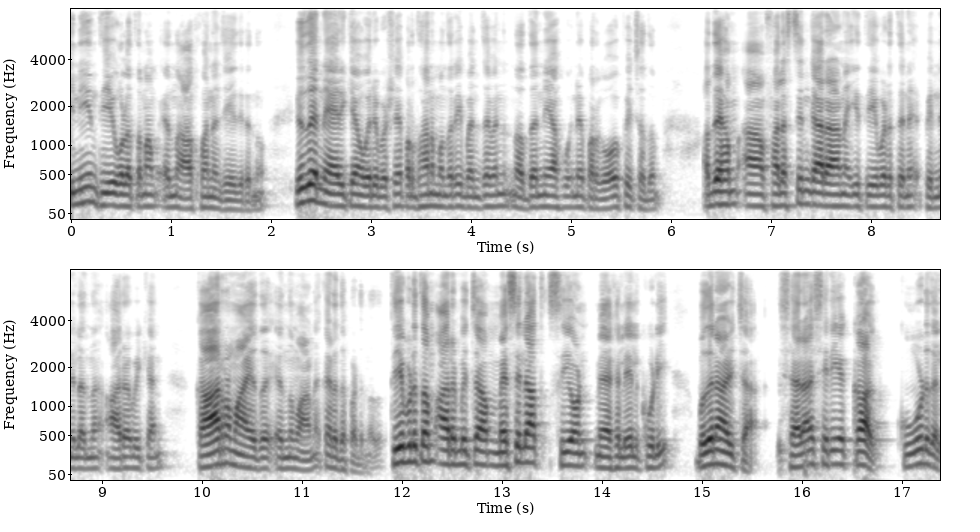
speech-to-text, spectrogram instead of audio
ഇനിയും തീ കൊളുത്തണം എന്ന് ആഹ്വാനം ചെയ്തിരുന്നു. ഇതുതന്നെയായിരിക്കാം ഒരുപക്ഷേ പ്രധാനമന്ത്രി ബെഞ്ചമിൻ നദന്യാഹുവിനെ പ്രകോപിപ്പിച്ചതും. അദ്ദേഹം ഫലസ്തീൻകാരാണ് ഈ തീപിടുത്തിന് പിന്നിലെന്ന് ആരോപിക്കാൻ കാരണമായത് എന്നുമാണ് കരുതപ്പെടുന്നത്. തീപിടുത്തം ആരംഭിച്ച മെസിലാത്ത് സിയോൺ മേഖലയിൽ കൂടി ബുധനാഴ്ച ശരാശരിയേക്കാൾ കൂടുതൽ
